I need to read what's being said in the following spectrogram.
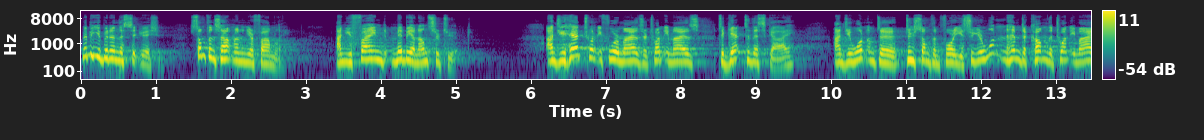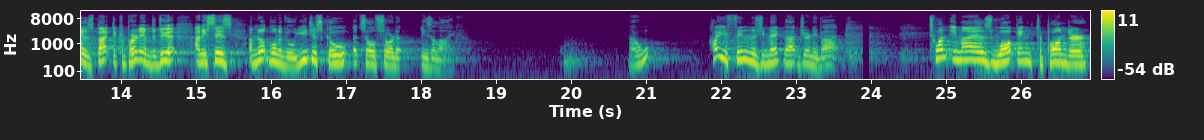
Maybe you've been in this situation. Something's happening in your family, and you find maybe an answer to it. And you head 24 miles or 20 miles to get to this guy, and you want him to do something for you. So you're wanting him to come the 20 miles back to Capernaum to do it. And he says, I'm not going to go. You just go. It's all sorted. He's alive. Now, how are you feeling as you make that journey back? 20 miles walking to ponder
